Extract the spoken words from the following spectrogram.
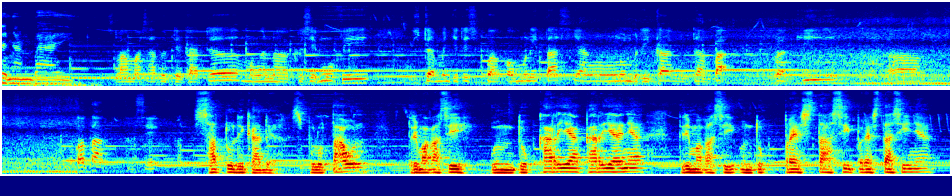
dengan baik. Selama satu dekade mengenal Gresik Movie sudah menjadi sebuah komunitas yang memberikan dampak bagi uh, kota Gresik. Satu dekade, 10 tahun Terima kasih untuk karya-karyanya, terima kasih untuk prestasi-prestasinya.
